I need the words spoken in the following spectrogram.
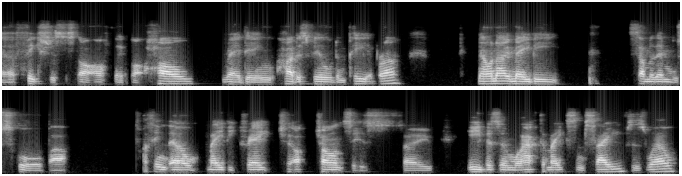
uh, fixtures to start off. They've got Hull, Reading, Huddersfield, and Peterborough. Now, I know maybe some of them will score, but I think they'll maybe create ch- chances. So Iversen will have to make some saves as well.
